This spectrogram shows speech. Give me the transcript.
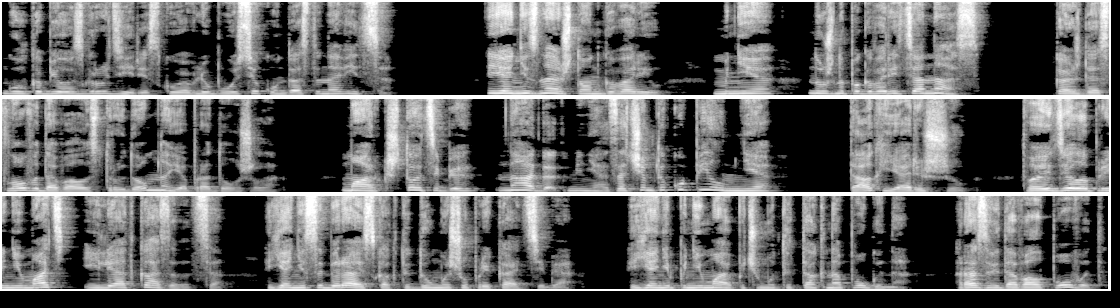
гулко билось в груди, рискуя в любую секунду остановиться. Я не знаю, что он говорил. Мне нужно поговорить о нас. Каждое слово давалось трудом, но я продолжила. Марк, что тебе надо от меня? Зачем ты купил мне? Так я решил. Твое дело принимать или отказываться. Я не собираюсь, как ты думаешь, упрекать тебя. Я не понимаю, почему ты так напугана. Разве давал повод?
